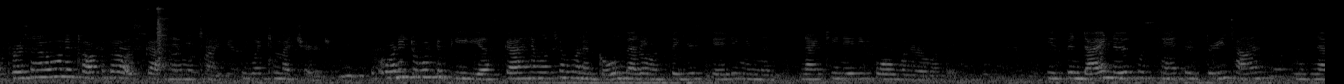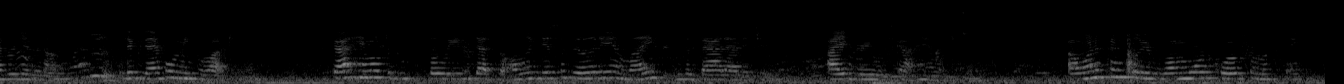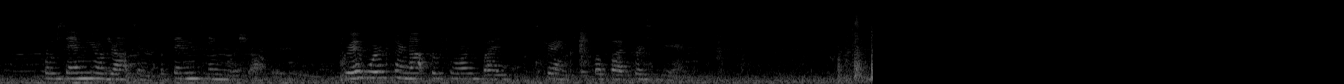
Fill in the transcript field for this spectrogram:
A person I want to talk about is Scott Hamilton, who went to my church. According to Wikipedia, Scott Hamilton won a gold medal in figure skating in the 1984 Winter Olympics. He's been diagnosed with cancer three times and has never given up. His example means a lot to me. Scott Hamilton believes that the only disability in life is a bad attitude. I agree with Scott Hamilton. I want to conclude one more quote from from Samuel Johnson, a famous English author. Great works are not performed by strength, but by perseverance.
